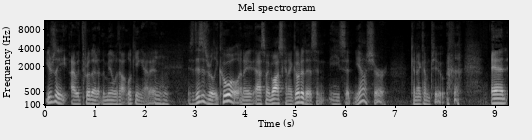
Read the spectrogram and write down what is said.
usually I would throw that at the mail without looking at it. Mhm. I said, this is really cool. And I asked my boss, can I go to this? And he said, yeah, sure. Can I come too? and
